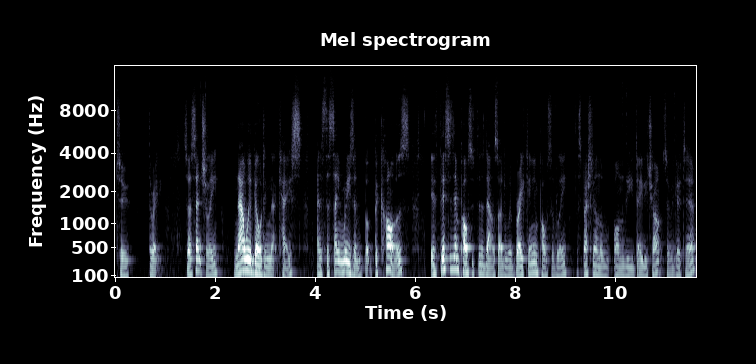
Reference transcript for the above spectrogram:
two, three. So essentially, now we're building that case, and it's the same reason, but because if this is impulsive to the downside and we're breaking impulsively, especially on the on the daily chart, so if we go to here,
